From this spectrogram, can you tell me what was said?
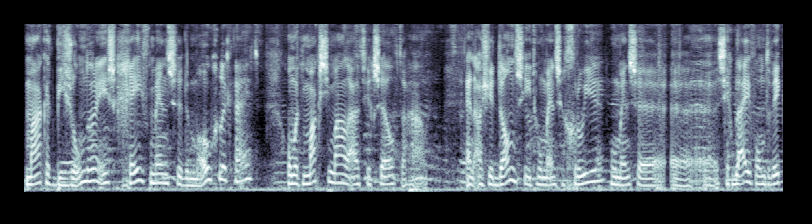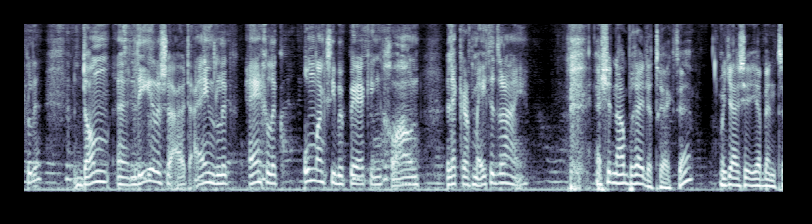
Maak het bijzonder is, geef mensen de mogelijkheid om het maximale uit zichzelf te halen. En als je dan ziet hoe mensen groeien, hoe mensen uh, zich blijven ontwikkelen, dan leren ze uiteindelijk eigenlijk, ondanks die beperking, gewoon lekker mee te draaien. Als je het nou breder trekt, hè? Want jij, zei, jij bent,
